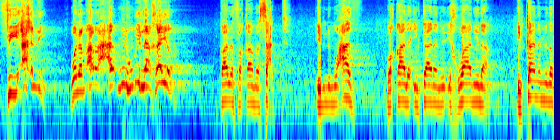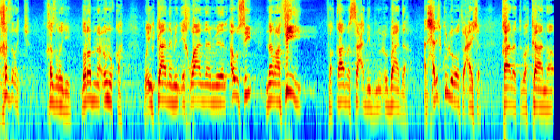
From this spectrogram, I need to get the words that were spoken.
في أهلي. ولم أرى منهم إلا خيرا قال فقام سعد ابن معاذ وقال إن كان من إخواننا إن كان من الخزرج خزرجي ضربنا عنقه وإن كان من إخواننا من الأوس نرى فيه. فقام سعد بن عبادة. الحديث كله رواه عائشة. قالت وكان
